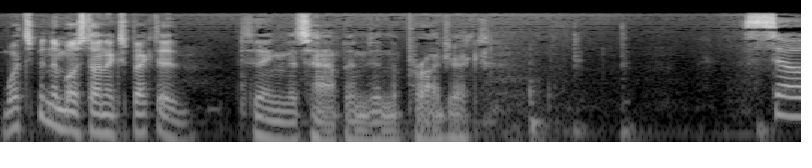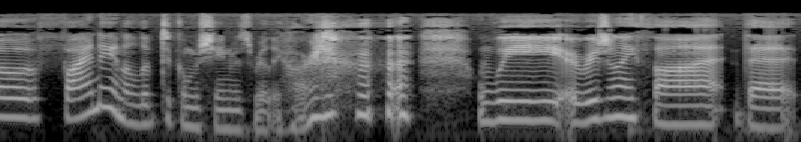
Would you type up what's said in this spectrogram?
What's been the most unexpected thing that's happened in the project? So, finding an elliptical machine was really hard. we originally thought that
